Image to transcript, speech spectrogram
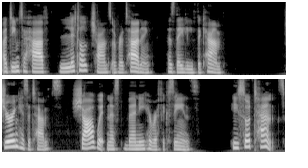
are deemed to have little chance of returning as they leave the camp. During his attempts, Xia witnessed many horrific scenes. He saw tents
